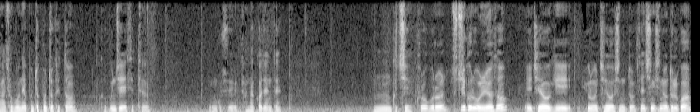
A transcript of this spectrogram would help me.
자, 저번에 번쩍번쩍했던 그 문제의 세트. 연구실 산악과제인데. 음, 그치. 프로브를 수직으로 올려서 이 제어기, 이런 제어 신호들, 센싱 신호들과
